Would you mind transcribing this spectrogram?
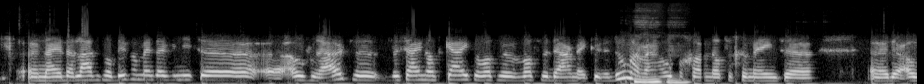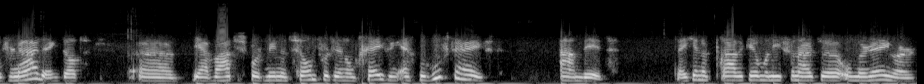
Uh, nou ja, daar laat ik op dit moment even niet uh, over uit. we zijn aan het kijken wat we, wat we daarmee kunnen doen. Maar mm -hmm. wij hopen gewoon dat de gemeente erover nadenkt. Dat ja, watersport Minnend Zandvoort en omgeving echt behoefte heeft aan dit. Weet je, en dan praat ik helemaal niet vanuit de ondernemer.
